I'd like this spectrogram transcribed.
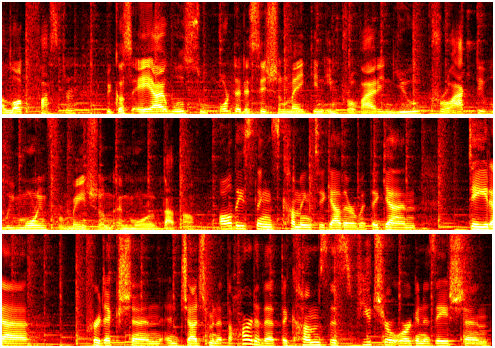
a lot faster, because AI will support the decision making in providing you proactively more information and more data. All these things coming together with, again, data, prediction, and judgment at the heart of it becomes this future organization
